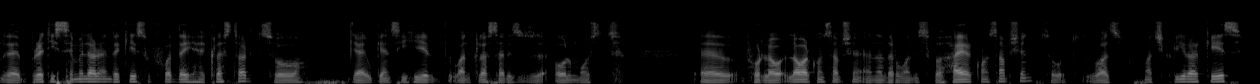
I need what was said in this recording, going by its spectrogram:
the pretty similar in the case of what they clustered. So yeah you can see here one cluster is almost uh, for low, lower consumption another one is for higher consumption. So it was much clearer case.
